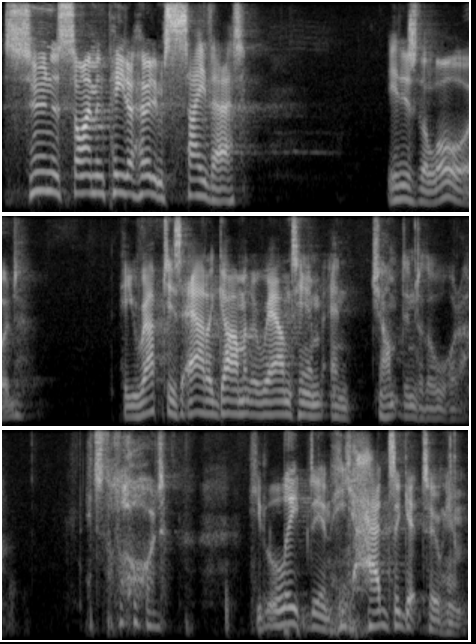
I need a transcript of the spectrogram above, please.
As soon as Simon Peter heard him say that, it is the Lord, he wrapped his outer garment around him and jumped into the water. It's the Lord. He leaped in. He had to get to him.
